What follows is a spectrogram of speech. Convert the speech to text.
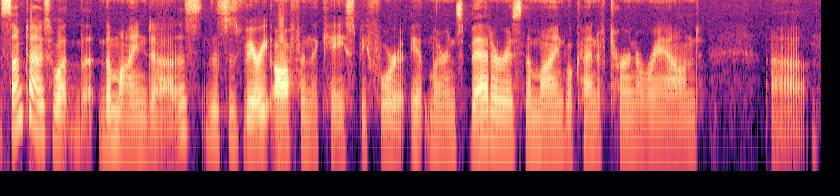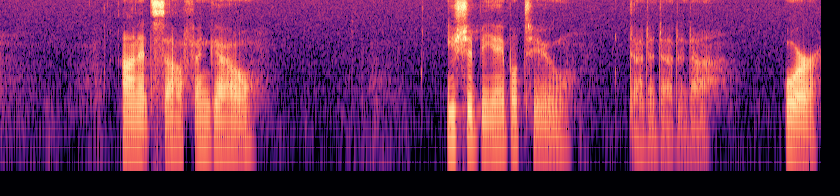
Sometimes, what the mind does, this is very often the case before it learns better, is the mind will kind of turn around uh, on itself and go, You should be able to da da da da da. Or,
